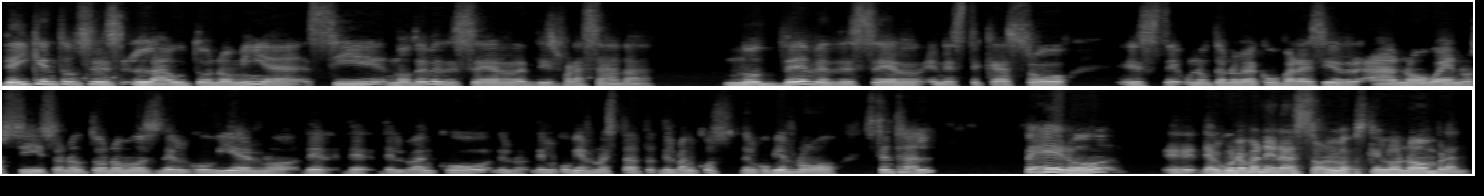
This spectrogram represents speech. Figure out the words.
De ahí que entonces la autonomía sí no debe de ser disfrazada, no debe de ser en este caso este, una autonomía como para decir, ah, no, bueno, sí, son autónomos del gobierno, del banco, del, gobierno estatal, del banco, del gobierno central, pero eh, de alguna manera son los que lo nombran.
